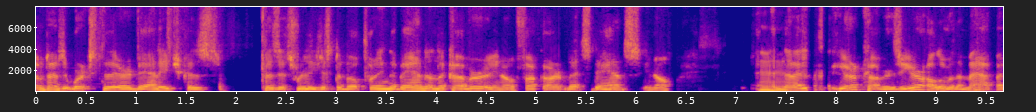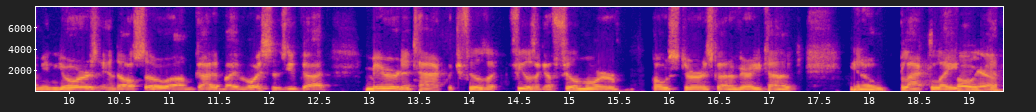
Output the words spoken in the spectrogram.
sometimes it works to their advantage because because it's really just about putting the band on the cover. You know, fuck art, let's dance. You know. Mhm. And then I look at your covers. You're all over the map. I mean, yours and also um, guided by voices. You've got mirrored attack, which feels like feels like a Fillmore poster. It's got a very kind of, you know, black light. Oh yeah.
